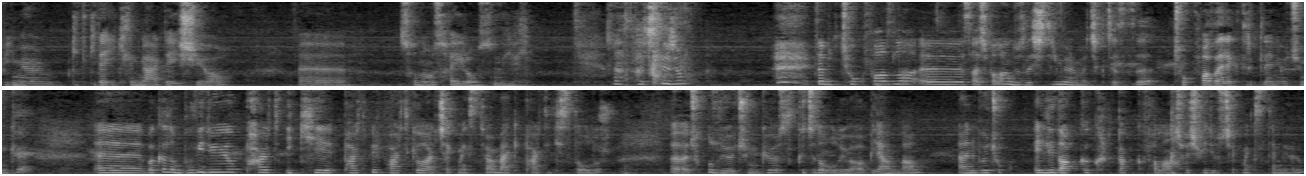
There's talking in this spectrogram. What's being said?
bilmiyorum gitgide iklimler değişiyor. Ee, sonumuz hayır olsun diyelim. Saçlarım. Tabii çok fazla e, saç falan düzleştirmiyorum açıkçası. Çok fazla elektrikleniyor çünkü. Ee, bakalım bu videoyu part 2, part 1, part 2 olarak çekmek istiyorum. Belki part 2'si de olur. Ee, çok uzuyor çünkü. Sıkıcı da oluyor bir yandan. Yani böyle çok 50 dakika, 40 dakika falan alışveriş videosu çekmek istemiyorum.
